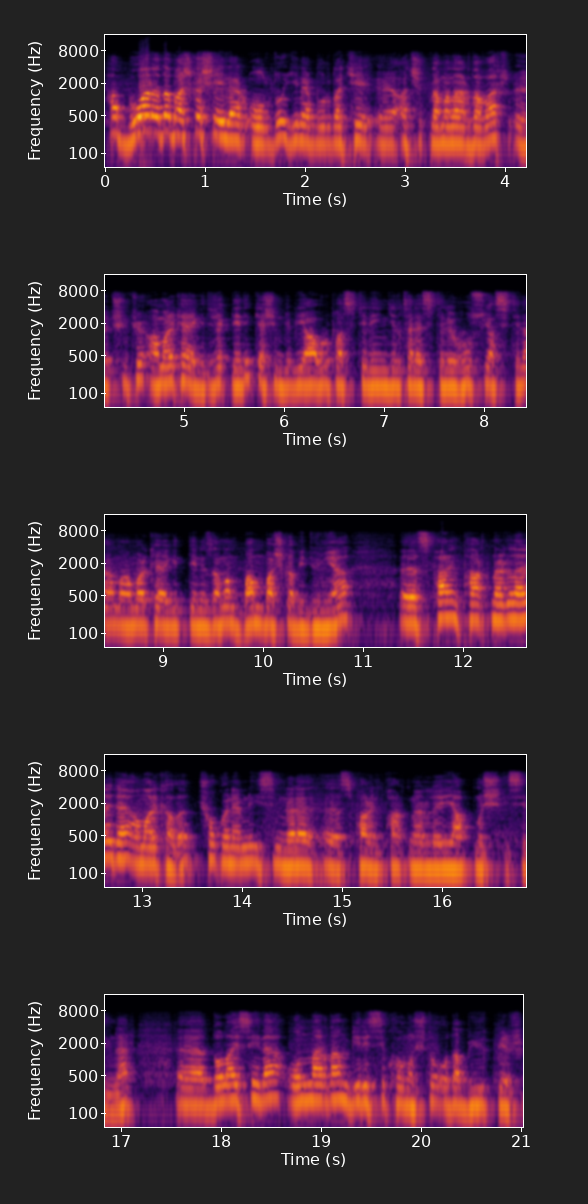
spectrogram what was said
Ha bu arada başka şeyler oldu. Yine buradaki e, açıklamalarda var. E, çünkü Amerika'ya gidecek dedik ya şimdi bir Avrupa stili, İngiltere stili, Rusya stili ama Amerika'ya gittiğiniz zaman bambaşka bir dünya. E, sparring partnerleri de Amerikalı. Çok önemli isimlere e, sparring partnerliği yapmış isimler. E, dolayısıyla onlardan birisi konuştu. O da büyük bir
